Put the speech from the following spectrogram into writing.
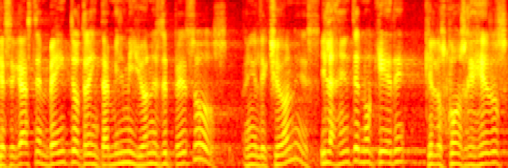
que se gasten 20 o 30 mil millones de pesos en elecciones y la gente no quiere que los consejeros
